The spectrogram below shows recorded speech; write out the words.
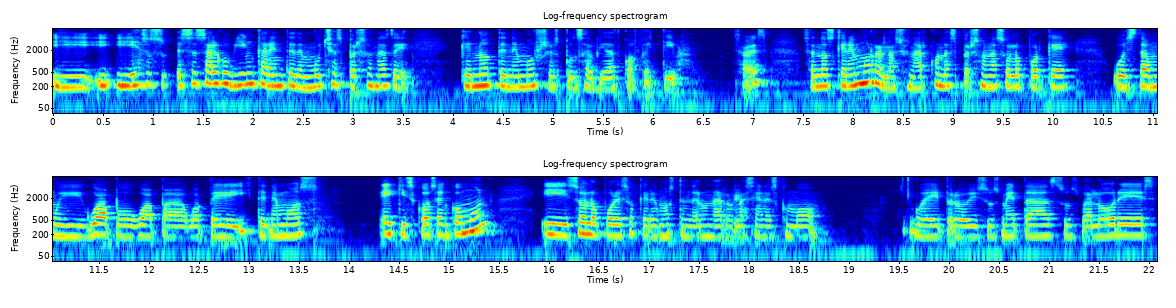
Y eso, es, eso es algo bien carente de muchas personas de que no tenemos responsabilidad coafectiva, ¿sabes? O sea, nos queremos relacionar con las personas solo porque o está muy guapo, guapa, guapé y tenemos X cosa en común y solo por eso queremos tener unas relaciones como, güey, pero y sus metas, sus valores,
